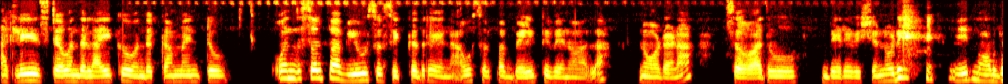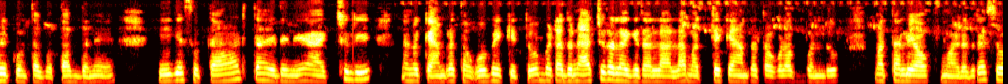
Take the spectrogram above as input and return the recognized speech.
ಅಟ್ಲೀಸ್ಟ್ ಒಂದು ಲೈಕು ಒಂದು ಕಮೆಂಟು ಒಂದು ಸ್ವಲ್ಪ ವ್ಯೂಸ್ ಸಿಕ್ಕಿದ್ರೆ ನಾವು ಸ್ವಲ್ಪ ಬೆಳಿತೀವೇನೋ ಅಲ್ಲ? ನೋಡೋಣ. ಸೊ ಅದು ಬೇರೆ ವಿಷಯ ನೋಡಿ ಏನ್ ಮಾಡ್ಬೇಕು ಅಂತ ಗೊತ್ತಾಗ್ದಾನೆ. ಹೀಗೆ ಸುತ್ತಾಡ್ತಾ ಇದ್ದೀನಿ. ಆಕ್ಚುಲಿ ನಾನು ಕ್ಯಾಮ್ರಾ ತಗೋಬೇಕಿತ್ತು, ಬಟ್ ಅದು ನ್ಯಾಚುರಲ್ ಆಗಿರಲ್ಲ ಅಲ್ಲ, ಮತ್ತೆ ಕ್ಯಾಮ್ರಾ ತಗೊಳಕ್ ಬಂದು ಮತ್ತೆ ಅಲ್ಲಿ ಆಫ್ ಮಾಡಿದ್ರೆ. ಸೊ,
